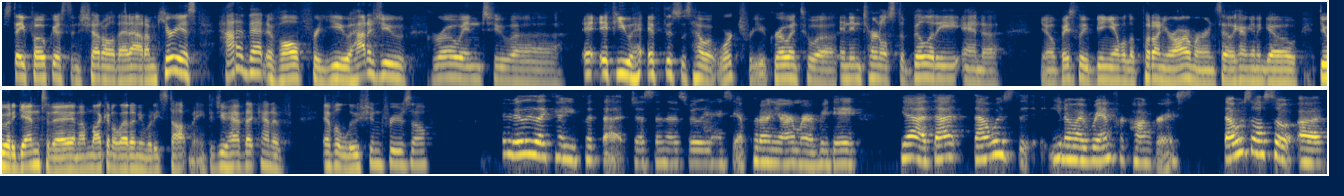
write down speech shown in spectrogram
stay focused and shut all that out. I'm curious how did that evolve for you? How did you grow into uh, a if you if this was how it worked for you grow into a, an internal stability and a you know basically being able to put on your armor and say like i'm going to go do it again today and i'm not going to let anybody stop me. Did you have that kind of evolution for yourself? I really like how you put that, Justin. That was really nice. Yeah, put on your armor every day. Yeah, that that was the you know I ran for Congress. That was also a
